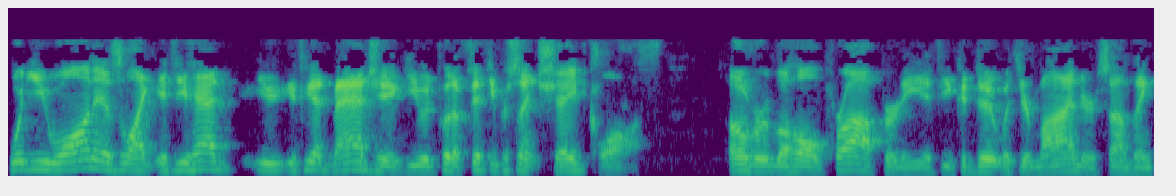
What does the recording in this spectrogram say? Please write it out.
What you want is like if you had you if you had magic, you would put a fifty percent shade cloth over the whole property if you could do it with your mind or something.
